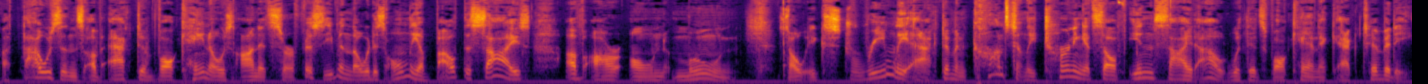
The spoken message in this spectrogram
uh, thousands of active volcanoes on its surface, even though it is only about the size of our own moon. So extremely active and constantly turning itself inside out with its volcanic activity.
